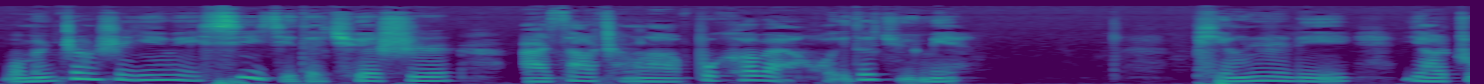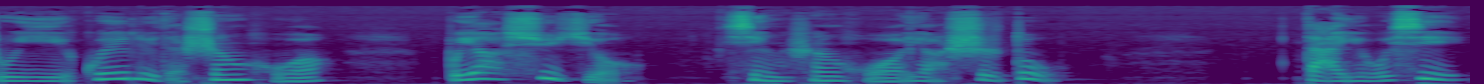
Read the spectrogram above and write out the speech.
我们正是因为细节的缺失。而造成了不可挽回的局面。平日里要注意规律的生活，不要酗酒，性生活要适度，打游戏、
